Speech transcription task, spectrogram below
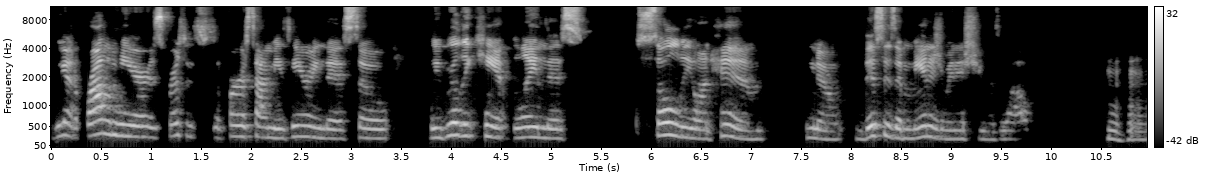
we got a problem here, especially it's the first time he's hearing this. So we really can't blame this solely on him. You know, this is a management issue as well. Mm-hmm.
